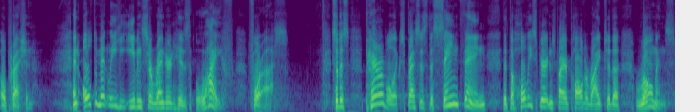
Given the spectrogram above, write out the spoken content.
oppression. And ultimately, he even surrendered his life for us. So, this parable expresses the same thing that the Holy Spirit inspired Paul to write to the Romans,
